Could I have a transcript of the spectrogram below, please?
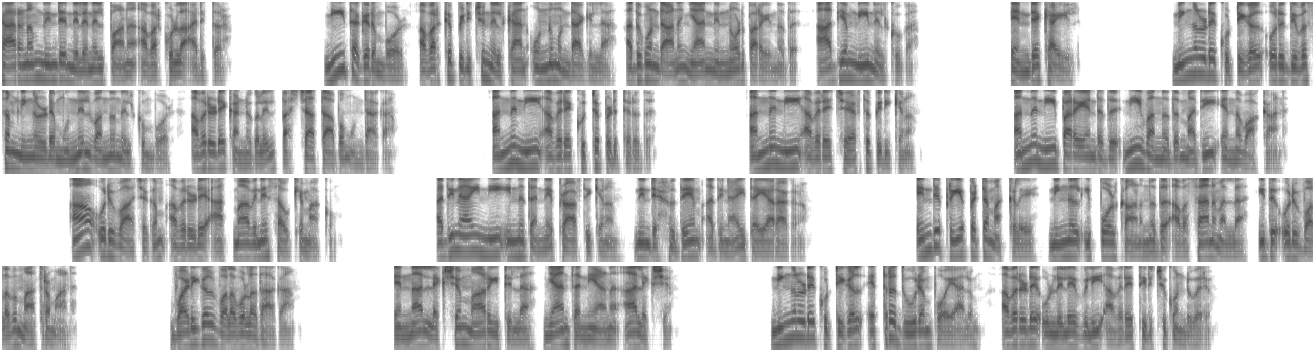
കാരണം നിന്റെ നിലനിൽപ്പാണ് അവർക്കുള്ള അടിത്തറ. നീ തകരുമ്പോൾ അവർക്ക് പിടിച്ചു നിൽക്കാൻ ഒന്നുമുണ്ടാകില്ല. അതുകൊണ്ടാണ് ഞാൻ നിന്നോട് പറയുന്നത്. ആദ്യം നീ നിൽക്കുക. എന്റെ കയ്യിൽ. നിങ്ങളുടെ കുട്ടികൾ ഒരു ദിവസം നിങ്ങളുടെ മുന്നിൽ വന്നു നിൽക്കുമ്പോൾ അവരുടെ കണ്ണുകളിൽ പശ്ചാത്താപം ഉണ്ടാകാം. അന്ന് നീ അവരെ കുറ്റപ്പെടുത്തരുത്. അന്ന് നീ അവരെ ചേർത്ത് പിരിക്കണം അന്ന് നീ പറയേണ്ടത് നീ വന്നത് മതി എന്ന വാക്കാണ്. ആ ഒരു വാചകം അവരുടെ ആത്മാവിനെ സൗഖ്യമാക്കും. അതിനായി നീ ഇന്ന് തന്നെ പ്രാർത്ഥിക്കണം. നിന്റെ ഹൃദയം അതിനായി തയ്യാറാകണം. എന്റെ പ്രിയപ്പെട്ട മക്കളെ നിങ്ങൾ ഇപ്പോൾ കാണുന്നത് അവസാനമല്ല ഇത് ഒരു വളവ് മാത്രമാണ്. വഴികൾ വളവുള്ളതാകാം. എന്നാൽ ലക്ഷ്യം മാറിയിട്ടില്ല ഞാൻ തന്നെയാണ് ആ ലക്ഷ്യം. നിങ്ങളുടെ കുട്ടികൾ എത്ര ദൂരം പോയാലും അവരുടെ ഉള്ളിലെ വിളി അവരെ തിരിച്ചു കൊണ്ടുവരും.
